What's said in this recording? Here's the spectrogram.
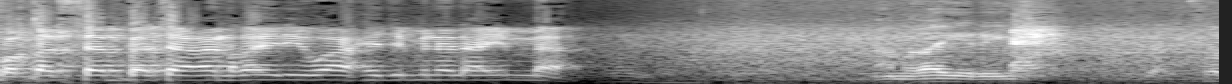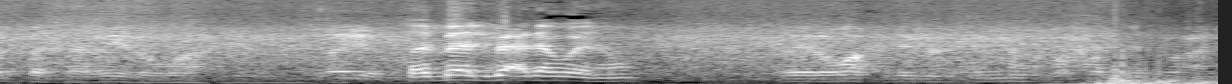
وقد ثبت عن غير واحد من الأئمة. عن غيري ثبت غير واحد. طيب اللي بعده وين هو؟ غير واحد من الأئمة وحدثوا عن.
